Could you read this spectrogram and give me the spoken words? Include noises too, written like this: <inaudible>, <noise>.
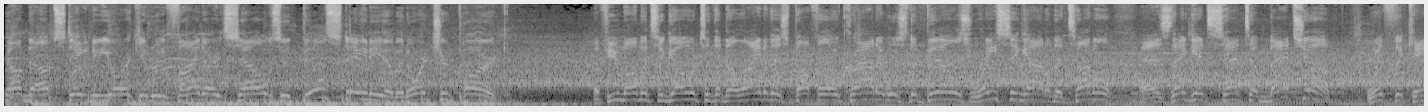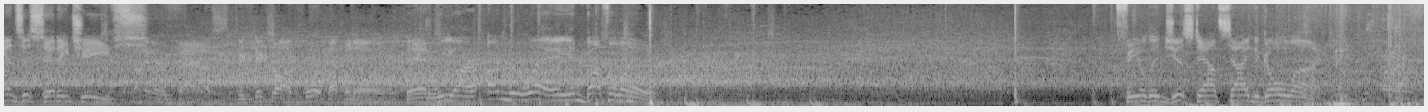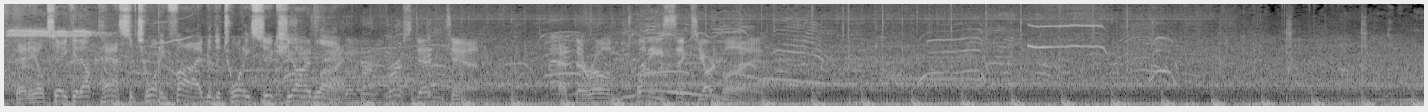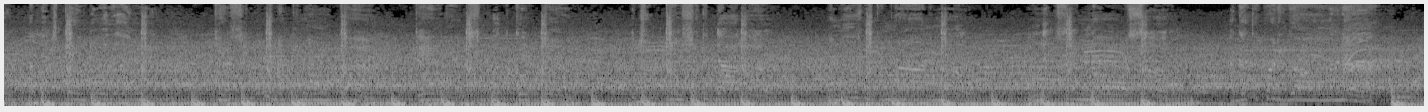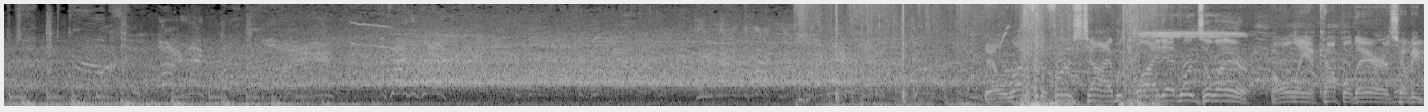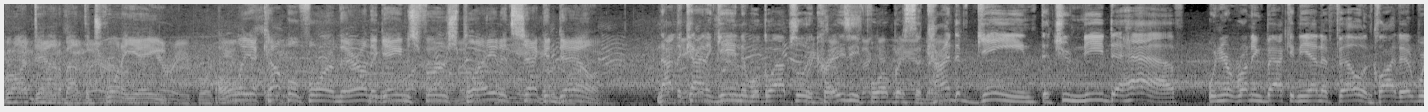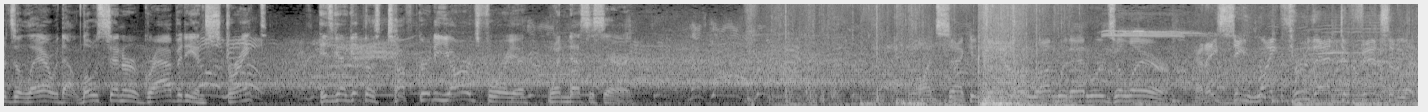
Come to upstate New York and we find ourselves at Bills Stadium in Orchard Park. A few moments ago, to the delight of this Buffalo crowd, it was the Bills racing out of the tunnel as they get set to match up with the Kansas City Chiefs. pass to kick off for Buffalo. And we are underway in Buffalo. Fielded just outside the goal line. And he'll take it up past the 25 to the 26-yard line. Over first and 10 at their own 26-yard line. For time with Clyde Edwards-Helaire. Only a couple there as he'll be brought down about the 28. Only a couple for him there on the game's first play, and it's second down. Not the kind of game that we'll go absolutely crazy for, but it's the kind of game that you need to have when you're running back in the NFL and Clyde Edwards-Helaire with that low center of gravity and strength. He's going to get those tough, gritty yards for you when necessary. On second down, a run with Edwards-Helaire. And they see right through that defensively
